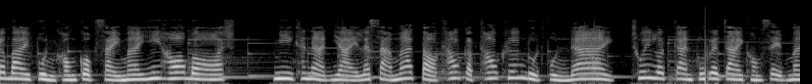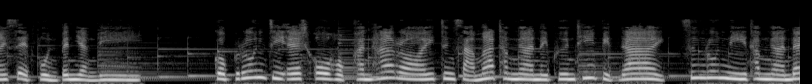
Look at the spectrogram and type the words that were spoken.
ระบายฝุ่นของกบใส่ไม้ยี่ห้อบอชมีขนาดใหญ่และสามารถต่อเข้ากับท่อเครื่องดูดฝุ่นได้ ช่วยลดการฟุ้งกระจายของเศษไม้เศษฝุ่นเป็นอย่างดี กบรุ่น GHO 6500 จึงสามารถทำงานในพื้นที่ปิดได้ ซึ่งรุ่นนี้ทำงานได้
